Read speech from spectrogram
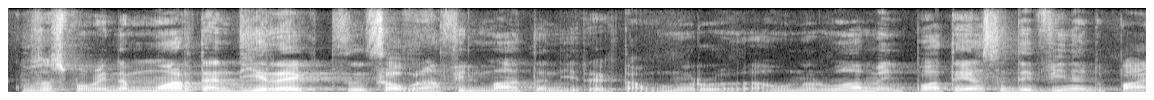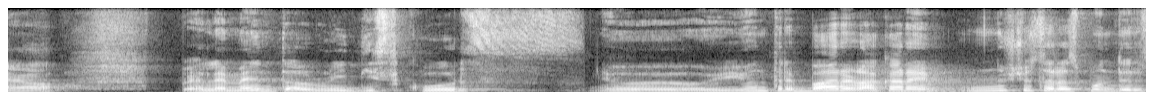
cum să spun, vorbim de moartea în direct sau una filmată în direct a unor, a unor oameni. Poate ea să devine după aia element al unui discurs E o întrebare la care nu știu să răspund.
